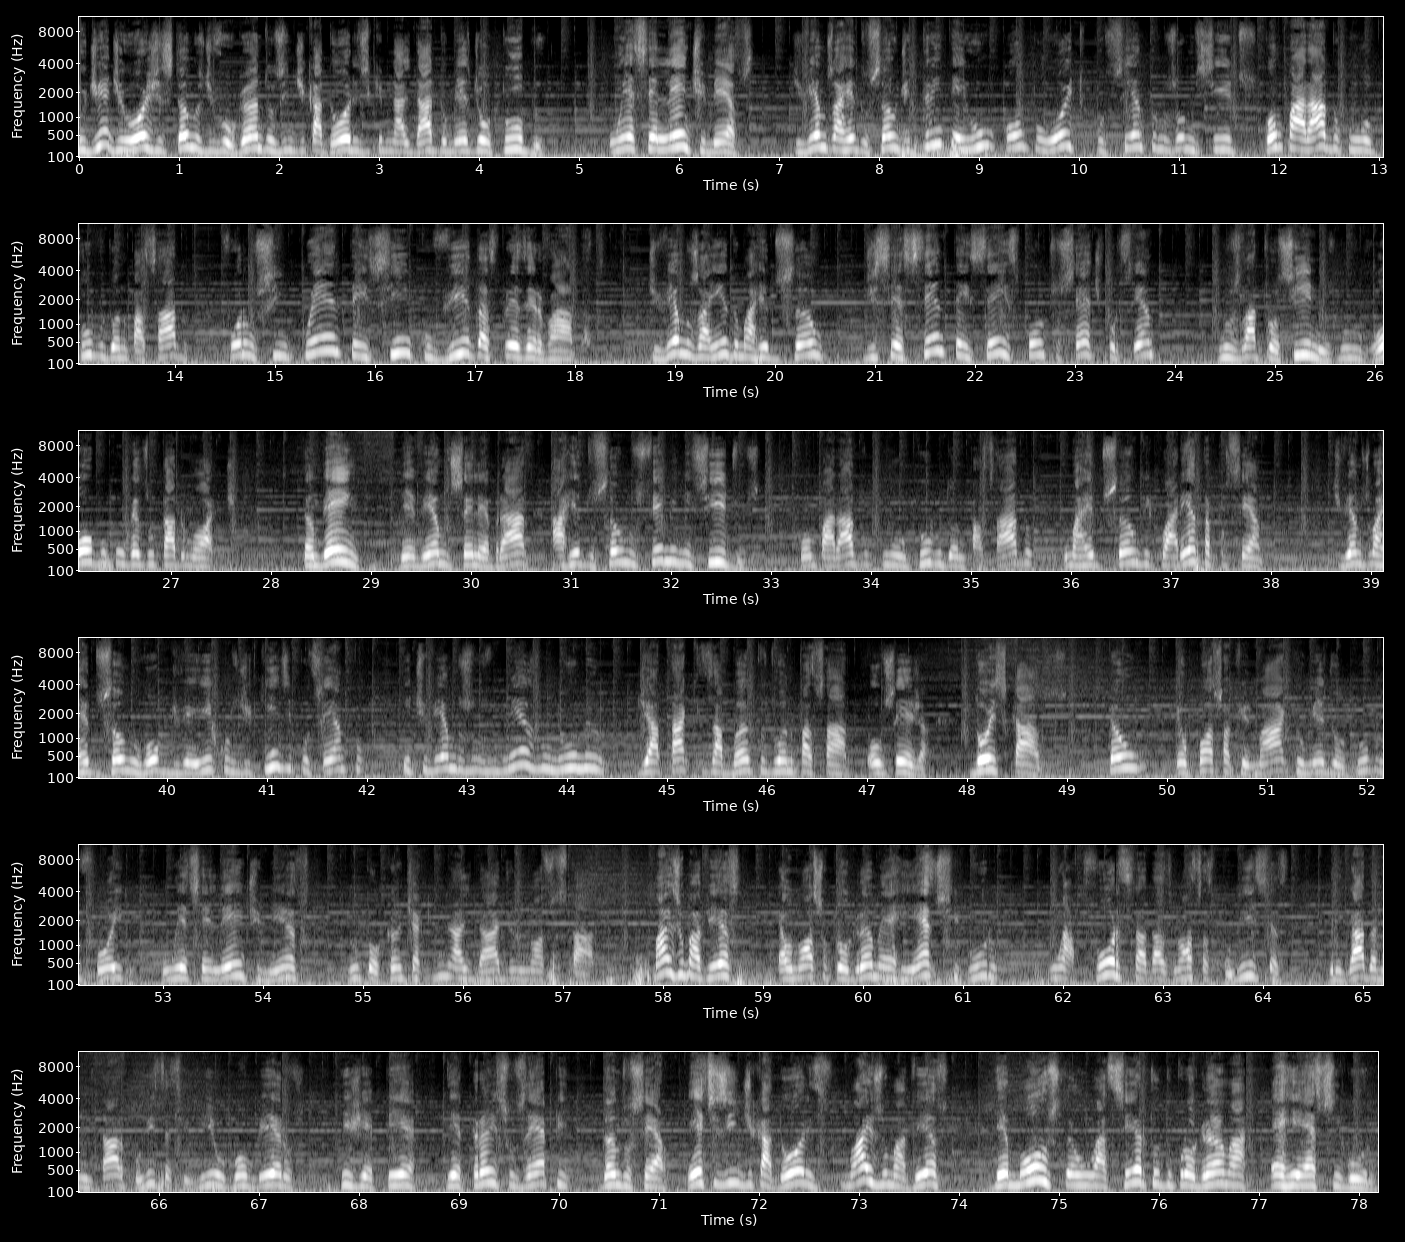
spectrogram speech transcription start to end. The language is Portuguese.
No dia de hoje, estamos divulgando os indicadores de criminalidade do mês de outubro. Um excelente mês. Tivemos a redução de 31,8% nos homicídios. Comparado com outubro do ano passado, foram 55 vidas preservadas. Tivemos ainda uma redução de 66,7% nos latrocínios, no roubo com resultado morte. Também devemos celebrar a redução nos feminicídios, comparado com outubro do ano passado, uma redução de 40%. Tivemos uma redução no roubo de veículos de 15% e tivemos o mesmo número de ataques a bancos do ano passado, ou seja, dois casos. Então, eu posso afirmar que o mês de outubro foi um excelente mês no tocante à criminalidade no nosso estado. Mais uma vez, é o nosso programa RS Seguro, com a força das nossas polícias, Brigada Militar, Polícia Civil, Bombeiros, IGP, Detran e SUSEP, dando certo. Esses indicadores, mais uma vez, demonstram o acerto do programa RS Seguro.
